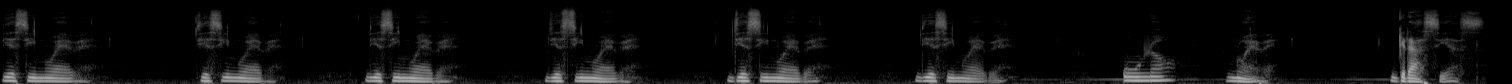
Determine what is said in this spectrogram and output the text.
19, 19, 19, 19, 19, 19, 19, 1, 9. Gracias,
